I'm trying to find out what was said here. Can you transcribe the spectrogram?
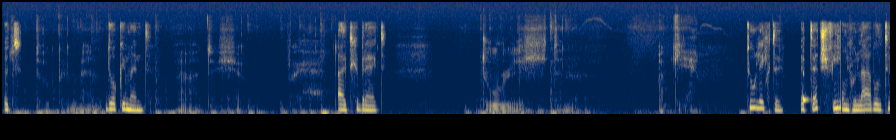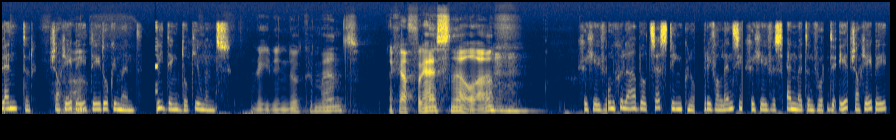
het document document uitgebreid uitgebreid toelichten? Oké. Toelichten attach file ongelabeld enter ChatGPT document reading documents Reading document. Dat gaat vrij snel, hè? Gegeven ongelabeld 16 knop prevalientiegegevens en met een voor de eerste GPT.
